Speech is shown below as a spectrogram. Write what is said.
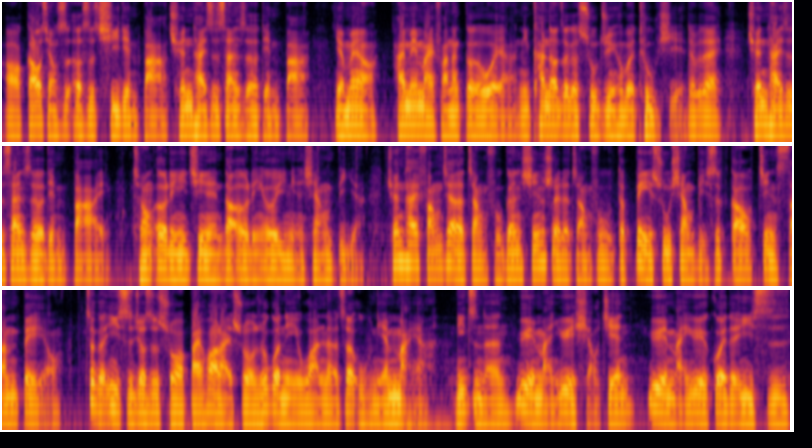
哦，高雄是二十七点八，全台是三十二点八，有没有还没买房的各位啊？你看到这个数据会不会吐血？对不对？全台是三十二点八，诶，从二零一七年到二零二一年相比啊，全台房价的涨幅跟薪水的涨幅的倍数相比是高近三倍哦。这个意思就是说，白话来说，如果你晚了这五年买啊，你只能越买越小间，越买越贵的意思。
